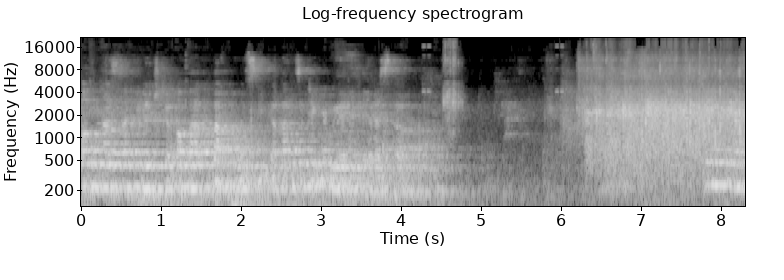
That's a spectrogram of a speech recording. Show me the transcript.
od nas za chwileczkę obak pan pomocnika. Bardzo dziękuję. Teraz to. Dziękuję.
